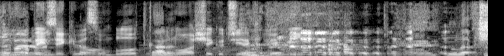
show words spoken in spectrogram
Eu nunca pensei que eu ia ser um bloater. Cara- eu não achei que eu tinha que dormir. No Left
